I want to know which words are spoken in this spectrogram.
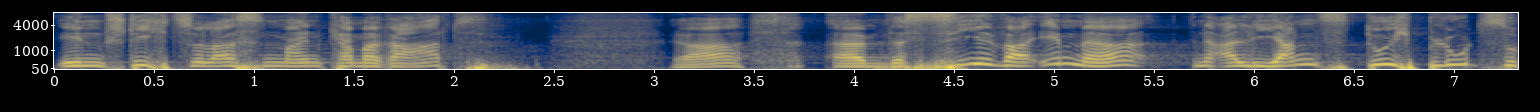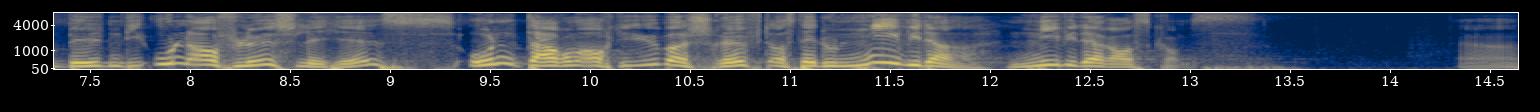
in Stich zu lassen, mein Kamerad. Ja, ähm, das Ziel war immer, eine Allianz durch Blut zu bilden, die unauflöslich ist und darum auch die Überschrift, aus der du nie wieder, nie wieder rauskommst. Ja,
